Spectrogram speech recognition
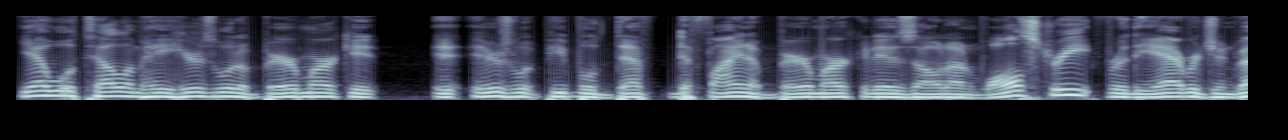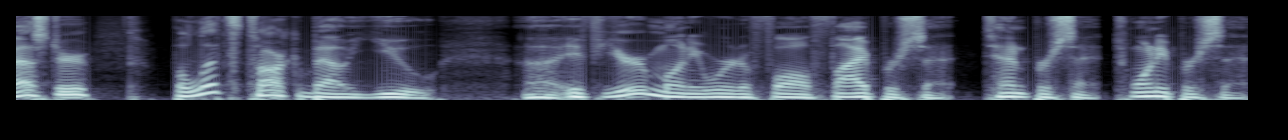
Yeah, we'll tell them, hey, here's what a bear market. I- Here's what people def- define a bear market is out on Wall Street for the average investor. But let's talk about you. Uh, if your money were to fall 5%, 10%, 20%,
